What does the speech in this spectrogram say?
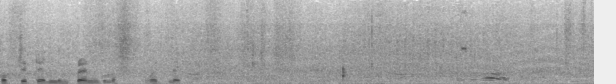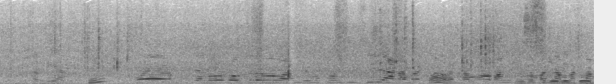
সবচেয়ে ট্রেন্ডিং প্যান্টগুলো white black is really good.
